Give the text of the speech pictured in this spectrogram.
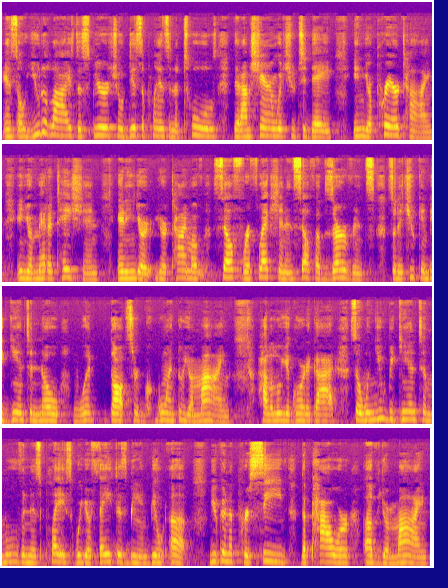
And so utilize the spiritual disciplines and the tools that I'm sharing with you today in your prayer time, in your meditation, and in your, your time of self reflection and self observance so that you can begin to know what thoughts are going through your mind. Hallelujah, glory to God. So when you begin to move in this place where your faith is being built up, you're going to perceive the power of your mind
